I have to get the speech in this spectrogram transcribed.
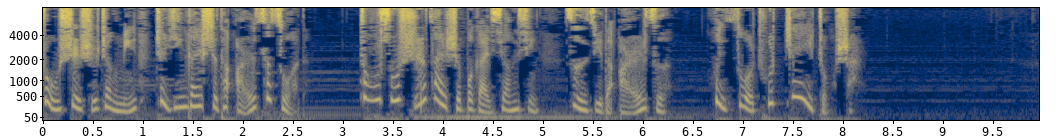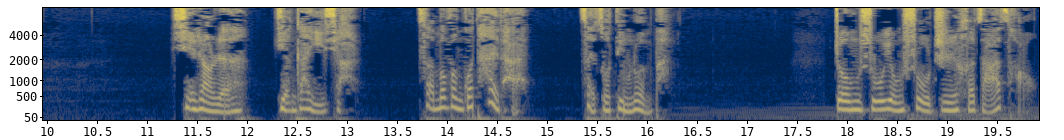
种事实证明，这应该是他儿子做的。钟叔实在是不敢相信自己的儿子会做出这种事儿。先让人掩盖一下，咱们问过太太，再做定论吧。钟叔用树枝和杂草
